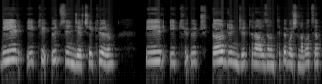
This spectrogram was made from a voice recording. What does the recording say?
1, 2, 3 zincir çekiyorum. 1, 2, 3, 4. trabzanın tepe başına batıp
